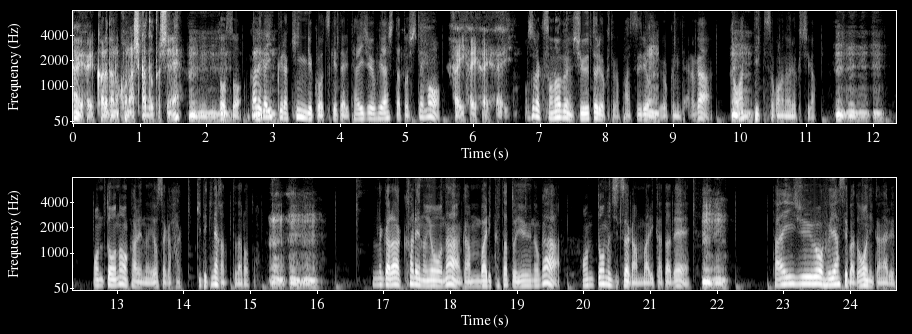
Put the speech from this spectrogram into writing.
はいはい。体のこなし方としてね。そうそう、彼がいくら筋力をつけたり体重を増やしたとしても、はいはいはいはい。おそらくその分シュート力とかパスうん力みたいのが変わっていって、そこの能力値が。うんうんうんうん。本当の彼の良さが発揮できなかっただろうと。うんうんうん。だから彼のような頑張り方というのが本当の実は頑張り方でうんうん。体重を増やせばどうにかなる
